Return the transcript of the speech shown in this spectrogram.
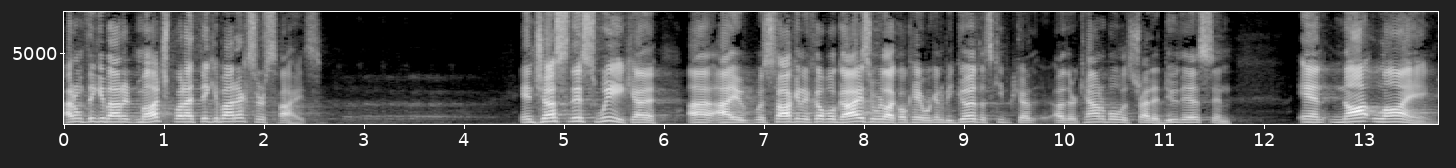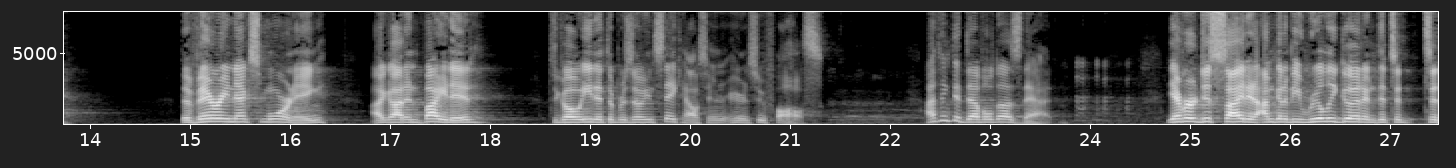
I don't think about it much, but I think about exercise. And just this week, I, I, was talking to a couple of guys who were like, okay, we're going to be good. Let's keep each other accountable. Let's try to do this. And, and not lying, the very next morning, I got invited to go eat at the Brazilian steakhouse here, here in Sioux Falls. I think the devil does that. You ever decided, I'm going to be really good, and to, to,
